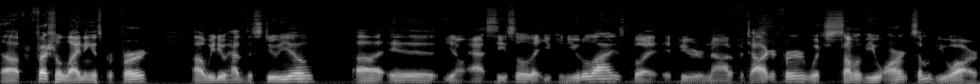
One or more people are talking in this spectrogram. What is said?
Uh, professional lighting is preferred. Uh, we do have the studio, uh, in, you know, at Cecil that you can utilize. But if you're not a photographer, which some of you aren't, some of you are,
